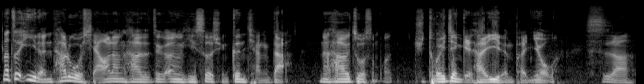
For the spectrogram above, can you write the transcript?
那这个艺人他如果想要让他的这个 NFT 社群更强大，那他会做什么？去推荐给他的艺人朋友嘛。是啊，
